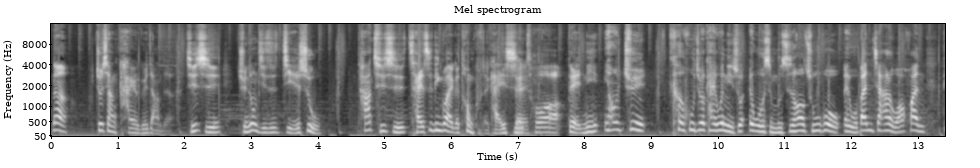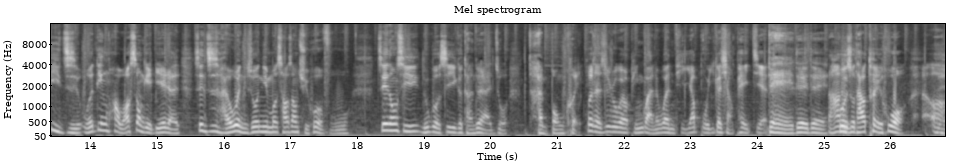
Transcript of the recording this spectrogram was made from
那就像凯尔哥讲的，其实群众集资结束，它其实才是另外一个痛苦的开始。没错，对，你要去客户就会开始问你说：“哎、欸，我什么时候出货？哎、欸，我搬家了，我要换地址，我的电话我要送给别人，甚至还会问你说你有没有超商取货服务？这些东西如果是一个团队来做，很崩溃。或者是如果有品管的问题，要补一个小配件，对对对，然后或者说他要退货，哦。”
